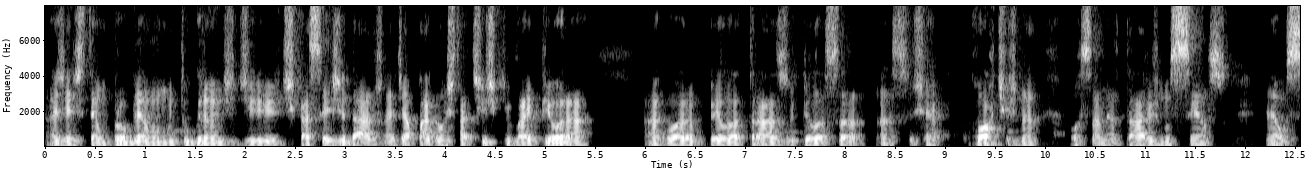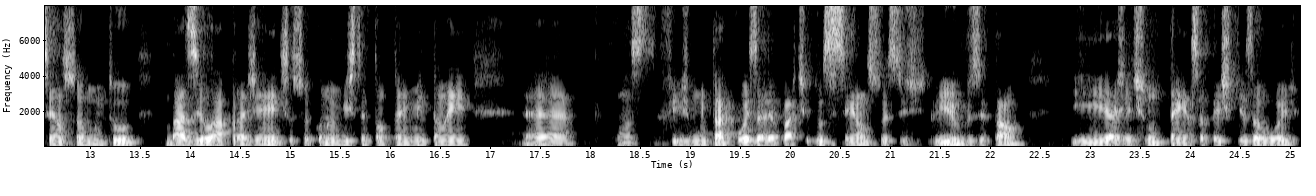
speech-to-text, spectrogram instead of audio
a gente tem um problema muito grande de, de escassez de dados, né, de apagão estatístico que vai piorar agora pelo atraso e pelos recortes né, orçamentários no censo. Né? O censo é muito basilar para a gente, eu sou economista, então também, também é, fiz muita coisa ali a partir do censo, esses livros e tal, e a gente não tem essa pesquisa hoje.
